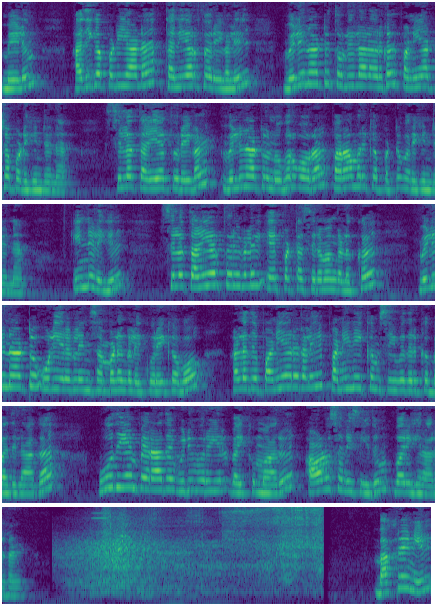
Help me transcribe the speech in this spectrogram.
மேலும் அதிகப்படியான தனியார் துறைகளில் வெளிநாட்டு தொழிலாளர்கள் பணியாற்றப்படுகின்றன. சில தனியார் துறைகள் வெளிநாட்டு நுகர்வோரால் பராமரிக்கப்பட்டு வருகின்றன. இந்நிலையில் சில தனியார் துறைகளில் ஏற்பட்ட சிரமங்களுக்கு வெளிநாட்டு ஊழியர்களின் சம்பளங்களை குறைக்கவோ அல்லது பணியாளர்களை பணி நீக்கம் செய்வதற்கு பதிலாக ஊதியம் பெறாத விடுமுறையில் வைக்குமாறு ஆலோசனை செய்தும் வருகிறார்கள். பஹ்ரைனில்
